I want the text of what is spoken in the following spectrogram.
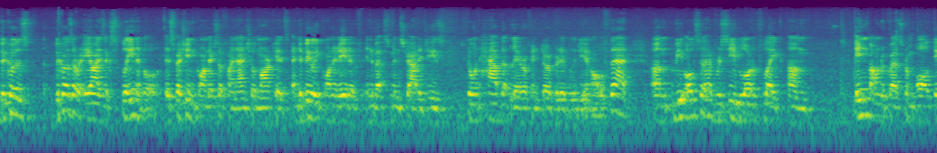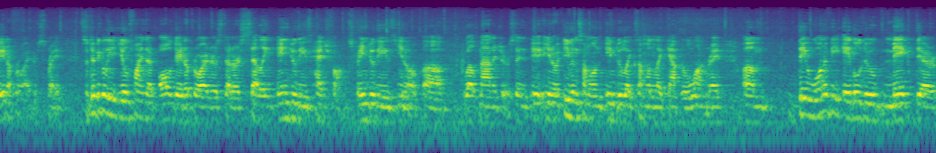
because because our AI is explainable, especially in context of financial markets, and typically quantitative investment strategies don't have that layer of interpretability and all of that, um, we also have received a lot of like um, inbound requests from alt data providers, right? So typically you'll find that alt data providers that are selling into these hedge funds, into these, you know, uh, wealth managers, and you know, even someone into like someone like Capital One, right? Um, they want to be able to make their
